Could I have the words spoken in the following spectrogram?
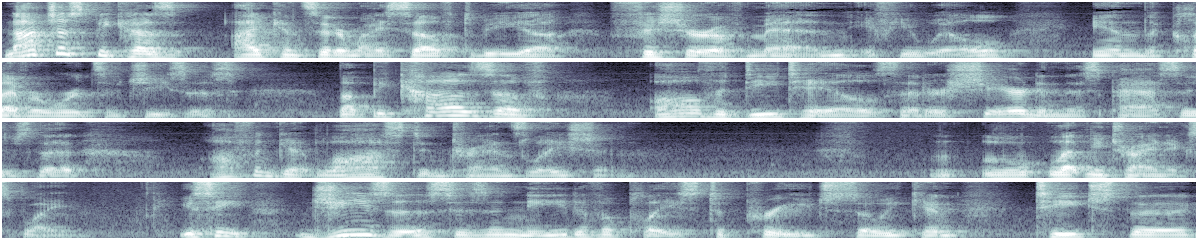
Not just because I consider myself to be a fisher of men, if you will, in the clever words of Jesus, but because of all the details that are shared in this passage that often get lost in translation. Let me try and explain. You see, Jesus is in need of a place to preach so he can teach the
